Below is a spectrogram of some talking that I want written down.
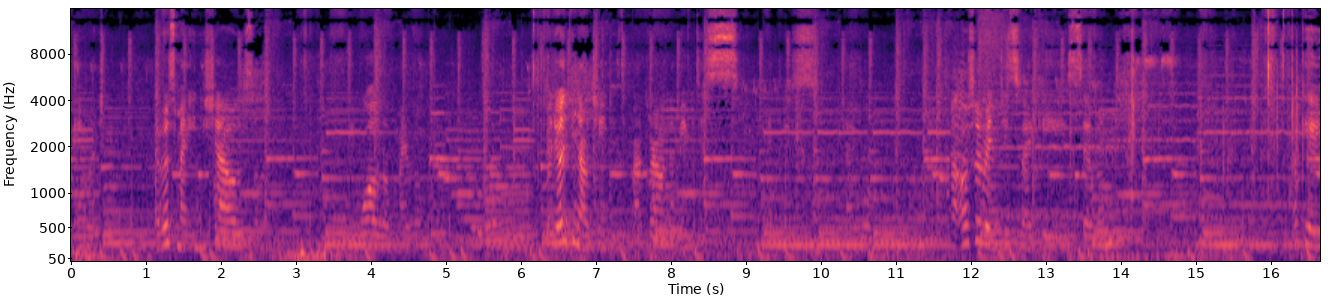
Can you imagine i wrote my initials on um, the wall of my room. But the only thing i'll change is the background and maybe this necklace I also rate this like a 7 okay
